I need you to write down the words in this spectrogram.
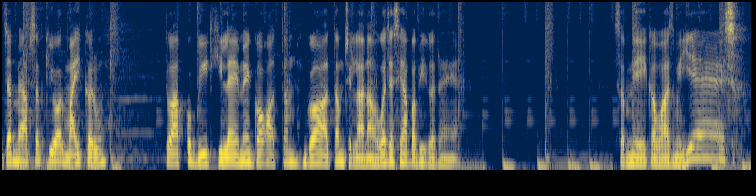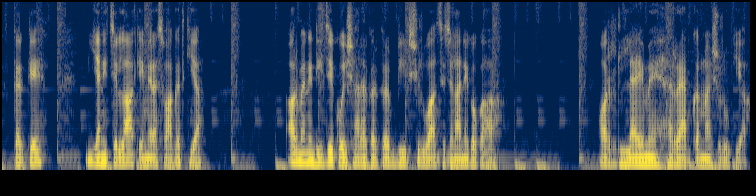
जब मैं आप सबकी ओर माइक करूँ तो आपको बीट की लय में गौतम गौतम चिल्लाना होगा, जैसे आप अभी कर रहे हैं। सबने एक आवाज़ में यस करके, यानी चिल्ला के मेरा स्वागत किया। और मैंने डीजे को इशारा कर कर बीट शुरुआत से चलाने को कहा। और लय में रैप करना शुरू किया।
